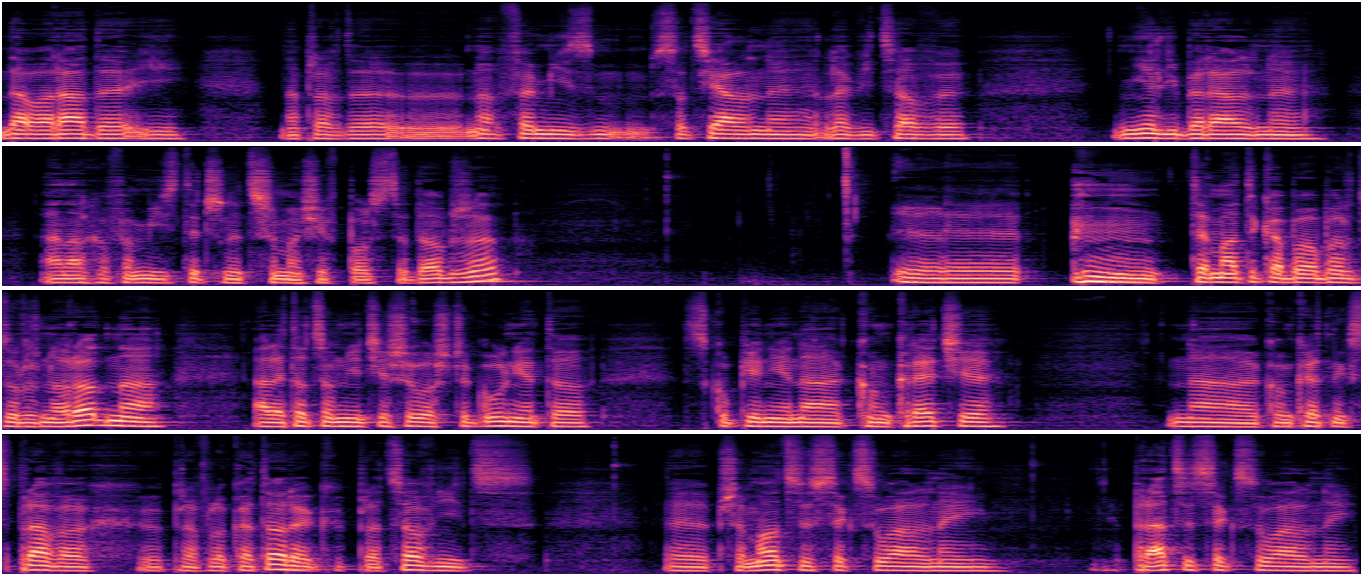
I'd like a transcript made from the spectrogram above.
dała radę i naprawdę no, feminizm socjalny, lewicowy, nieliberalny, anarchofeministyczny trzyma się w Polsce dobrze. Yy, tematyka była bardzo różnorodna, ale to, co mnie cieszyło szczególnie, to skupienie na konkrecie, na konkretnych sprawach praw lokatorek, pracownic, yy, przemocy seksualnej, pracy seksualnej,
